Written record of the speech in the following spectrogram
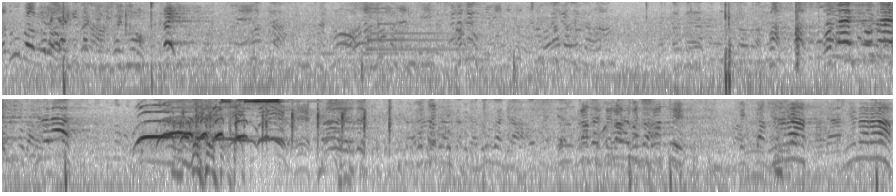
Za długo, Miro! Hej! Podejdź, podejdź! Jeden raz! Pracy teraz, bez pracy! Jedź sam, Nie na raz! Nie na raz!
